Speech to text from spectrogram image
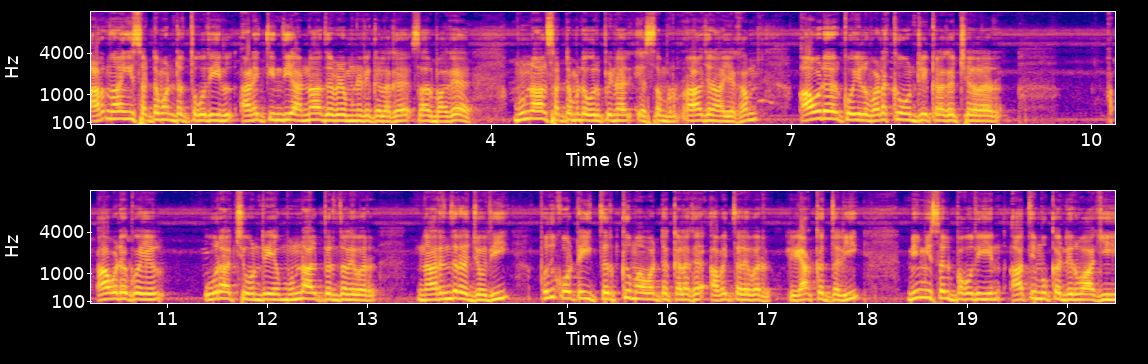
அறந்தாங்கி சட்டமன்ற தொகுதியில் அனைத்து இந்திய அண்ணா திராவிட முன்னேற்ற கழக சார்பாக முன்னாள் சட்டமன்ற உறுப்பினர் எஸ் எம் ராஜநாயகம் ஆவுடையார் கோயில் வடக்கு ஒன்றிய கழகச் செயலாளர் ஆவடகோயில் ஊராட்சி ஒன்றிய முன்னாள் பெருந்தலைவர் நரேந்திர ஜோதி புதுக்கோட்டை தெற்கு மாவட்ட கழக அவைத்தலைவர் லியாக்கத் அலி மீமிசல் பகுதியின் அதிமுக நிர்வாகி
